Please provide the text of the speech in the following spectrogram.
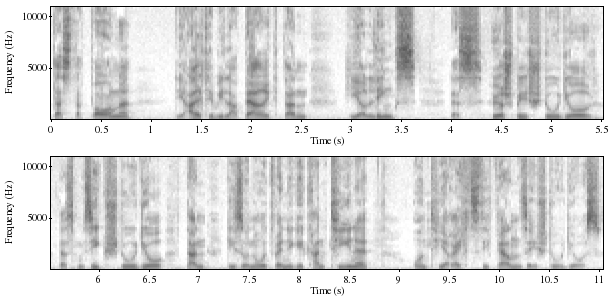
Das da vorne, die alte Villa Berg, dann hier links das Hörspielstudio, das Musikstudio, dann die so notwendige Kantine und hier rechts die Fernsehstudios.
